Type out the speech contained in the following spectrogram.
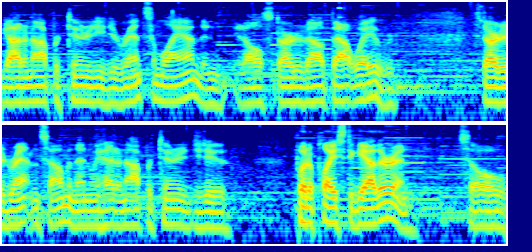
got an opportunity to rent some land and it all started out that way. We started renting some and then we had an opportunity to put a place together and so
